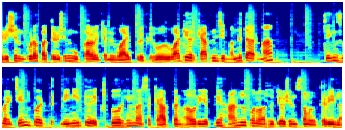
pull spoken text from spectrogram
எடிஷன் கூட பத்து எடிஷனுக்கு உட்கார வைக்கிறதுக்கு வாய்ப்பு இருக்கு. ஒரு வாட்டி ஒரு கேப்டன்சி வந்துட்டாருன்னா things may change but we need to explore him as a captain அவர் எப்படி ஹேண்டில் பண்ணுவார் சுச்சுவேஷன்ஸ் நம்மளுக்கு தெரியல.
